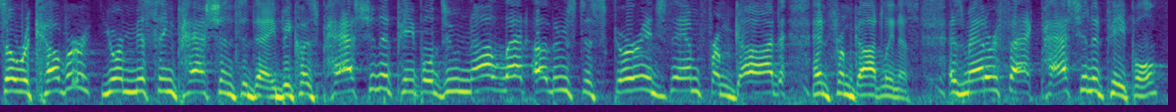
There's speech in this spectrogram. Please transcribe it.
So recover your missing passion today because passionate people do not let others discourage them from God and from godliness. As a matter of fact, passionate people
